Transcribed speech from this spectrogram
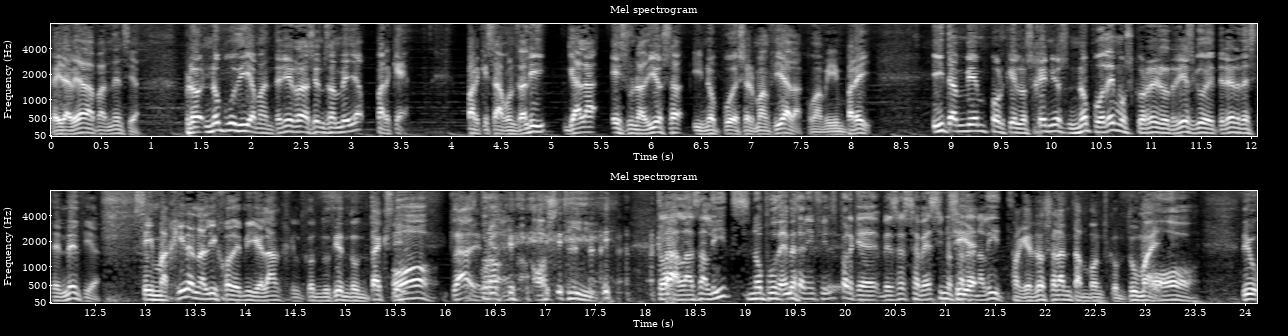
gairebé de dependència. Però no podia mantenir relacions amb ella, per què? Perquè, segons Dalí, Gala és una diosa i no puede ser manciada, com a mínim per ell. Y también porque los genios no podemos correr el riesgo de tener descendencia. ¿Se imaginan al hijo de Miguel Ángel conduciendo un taxi? Oh, Clar, però, hosti, clar, les elites no podem tenir fills perquè vés a saber si no sí, seran elit. perquè no seran tan bons com tu mai. Oh. Diu,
